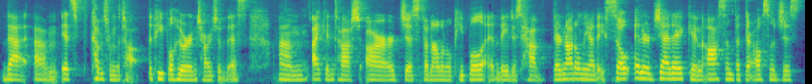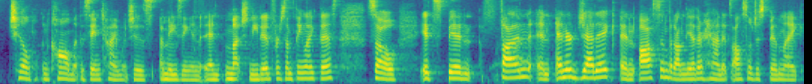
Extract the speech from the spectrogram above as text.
that um, it comes from the top the people who are in charge of this. Um, ike and tash are just phenomenal people and they just have they're not only are they so energetic and awesome but they're also just chill and calm at the same time, which is amazing and, and, much needed for something like this. So it's been fun and energetic and awesome. But on the other hand, it's also just been like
